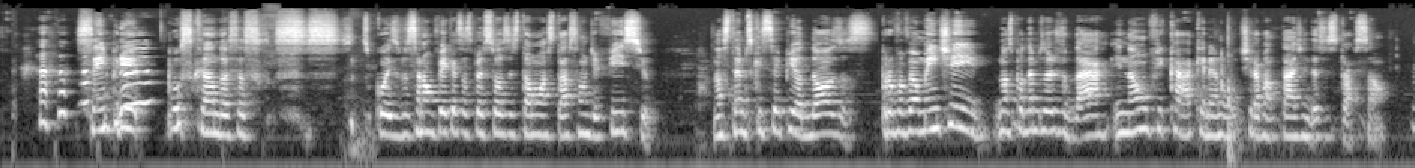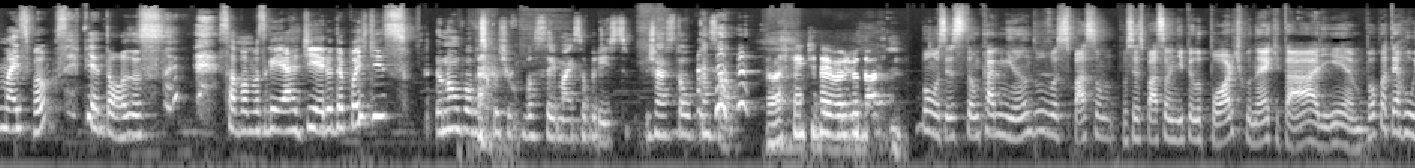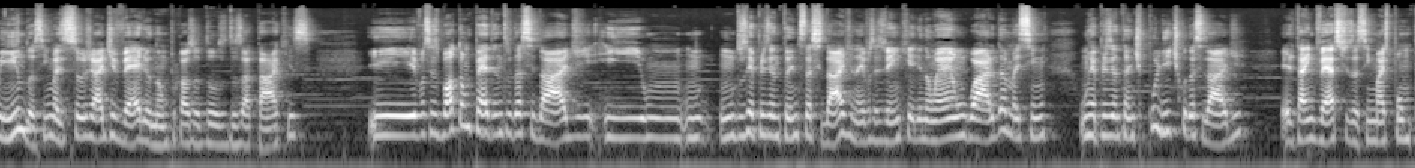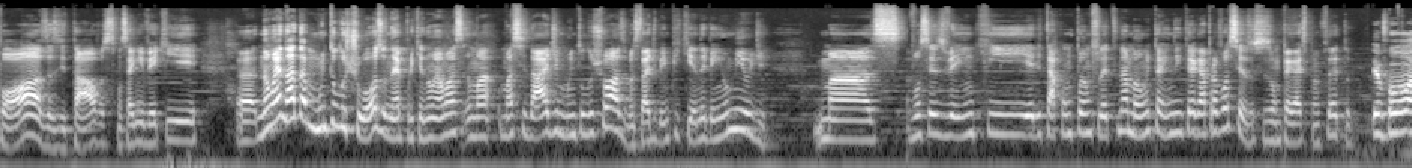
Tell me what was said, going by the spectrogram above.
Sempre buscando essas coisas. Você não vê que essas pessoas estão numa situação difícil. Nós temos que ser piedosos. Provavelmente nós podemos ajudar e não ficar querendo tirar vantagem dessa situação. Mas vamos ser piedosos. Só vamos ganhar dinheiro depois disso. Eu não vou discutir com você mais sobre isso. Já estou cansado. Eu acho que a gente deve ajudar sim. Bom, vocês estão caminhando, vocês passam, vocês passam ali pelo pórtico, né, que tá ali, é um pouco até ruindo assim, mas isso já é de velho, não por causa dos, dos ataques. E vocês botam um pé dentro da cidade e um, um, um, dos representantes da cidade, né? E vocês veem que ele não é um guarda, mas sim um representante político da cidade. Ele tá em vestes assim mais pomposas e tal. Vocês conseguem ver que uh, não é nada muito luxuoso, né? Porque não é uma, uma, uma cidade muito luxuosa, uma cidade bem pequena e bem humilde. Mas vocês veem que ele tá com um panfleto na mão e tá indo entregar para vocês. Vocês vão pegar esse panfleto? Eu vou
